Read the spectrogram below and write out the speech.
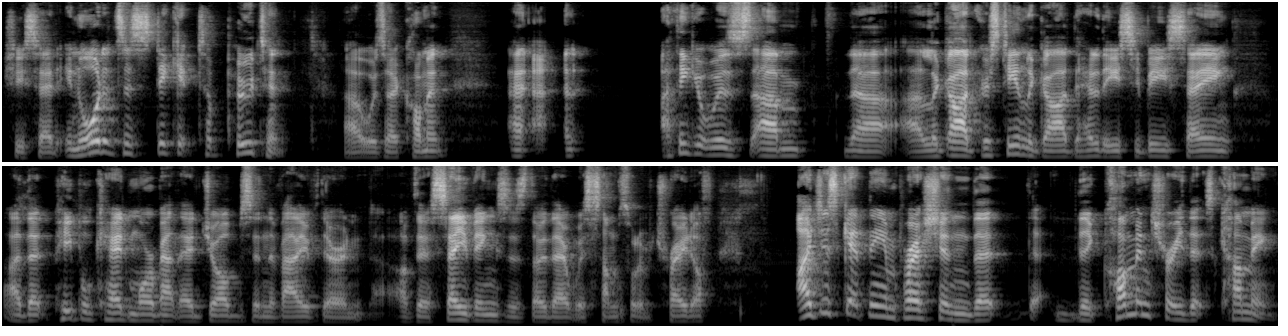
she said, in order to stick it to Putin, uh, was her comment. And, and I think it was um, the uh, Lagarde, Christine Lagarde, the head of the ECB, saying uh, that people cared more about their jobs and the value of their of their savings, as though there was some sort of trade off. I just get the impression that the commentary that's coming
